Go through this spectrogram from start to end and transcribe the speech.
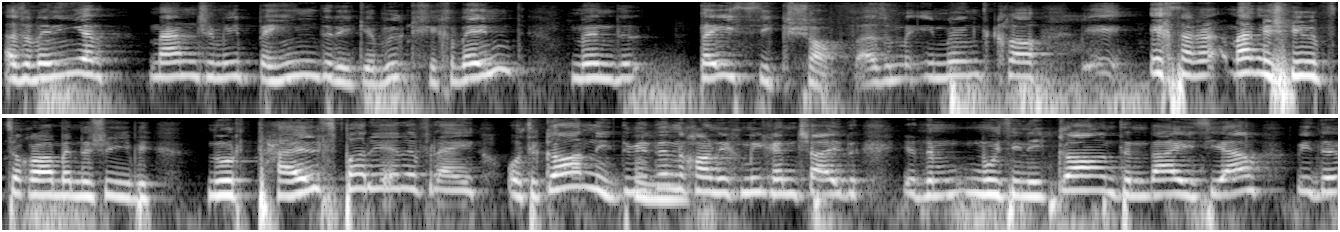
Also wenn ihr Menschen mit Behinderungen wirklich wollt, müsst ihr Basics schaffen. Also ihr müsst klar, ich, ich sage, manchmal hilft es sogar, wenn ihr schreibt, nur teils barrierefrei oder gar nicht. Weil dann kann ich mich entscheiden, ja, dann muss ich nicht gehen dann weiß ich auch, wieder,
